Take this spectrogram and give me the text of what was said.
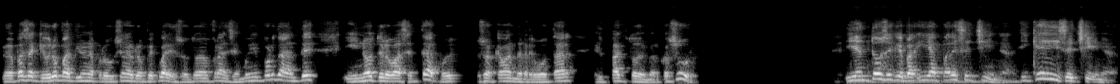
Lo que pasa es que Europa tiene una producción agropecuaria, sobre todo en Francia, muy importante, y no te lo va a aceptar. Por eso acaban de rebotar el pacto del Mercosur. Y entonces, ¿qué y aparece China. ¿Y qué dice China?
